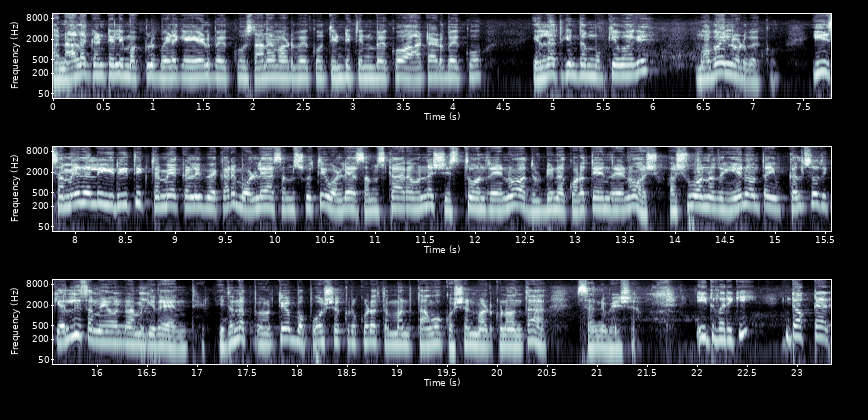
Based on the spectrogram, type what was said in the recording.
ಆ ನಾಲ್ಕು ಗಂಟೆಯಲ್ಲಿ ಮಕ್ಕಳು ಬೆಳಗ್ಗೆ ಏಳಬೇಕು, ಸ್ನಾನ ಮಾಡಬೇಕು, ತಿಂಡಿ ತಿನ್ನಬೇಕು ಆಟ ಆಡಬೇಕು ಎಲ್ಲದಕ್ಕಿಂತ ಮುಖ್ಯವಾಗಿ ಮೊಬೈಲ್ ನೋಡಬೇಕು. ಈ ಸಮಯದಲ್ಲಿ ಈ ರೀತಿ ಸಮಯ ಕಳಿಬೇಕಾದ್ರೆ ಒಳ್ಳೆಯ ಸಂಸ್ಕೃತಿ, ಒಳ್ಳೆಯ ಸಂಸ್ಕಾರವನ್ನು ಶಿಸ್ತು ಅಂದ್ರೆ ಏನು, ಆ ದುಡ್ಡಿನ ಕೊರತೆ ಅಂದ್ರೆ ಏನು ಹಶು ಹಶು ಅನ್ನೋದು ಏನು ಅಂತ ಕಲ್ಸೋದಕ್ಕೆ ಎಲ್ಲಿ ಸಮಯವನ್ನು ನಮಗಿದೆ ಅಂತ ಹೇಳಿ. ಇದನ್ನ ಪ್ರತಿಯೊಬ್ಬ ಪೋಷಕರು ಕೂಡ ತಮ್ಮನ್ನು ತಾವು ಕ್ವಶನ್ ಮಾಡ್ಕೊಳ್ಳುವಂತ ಸನ್ನಿವೇಶ. ಇದುವರೆಗೆ ಡಾಕ್ಟರ್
